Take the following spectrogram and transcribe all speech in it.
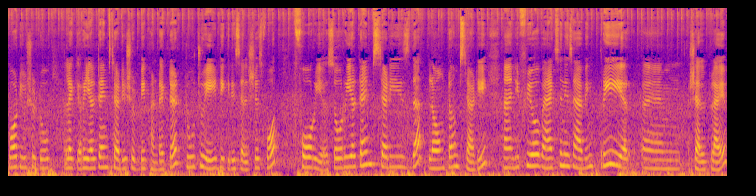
what you should do like real time study should be conducted 2 to 8 degrees celsius for 4 years. So real time study is the long term study. And if your vaccine is having 3 year um, shelf life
